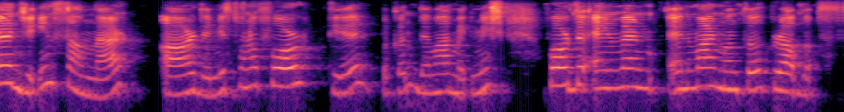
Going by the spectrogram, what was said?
bence insanlar are demiş. Sonra for diye bakın devam etmiş. For the environmental problems.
